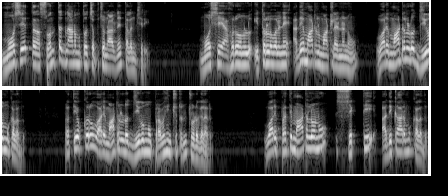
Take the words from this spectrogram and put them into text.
మోషే తన సొంత జ్ఞానముతో చెప్పుచున్నాడని తలంచిరి. మోషే అహరోనులు ఇతరుల వలనే అదే మాటలు మాట్లాడినను వారి మాటలలో జీవము కలదు. ప్రతి ఒక్కరూ వారి మాటలలో జీవము ప్రవహించుటను చూడగలరు. వారి ప్రతి మాటలోనూ శక్తి అధికారము కలదు.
